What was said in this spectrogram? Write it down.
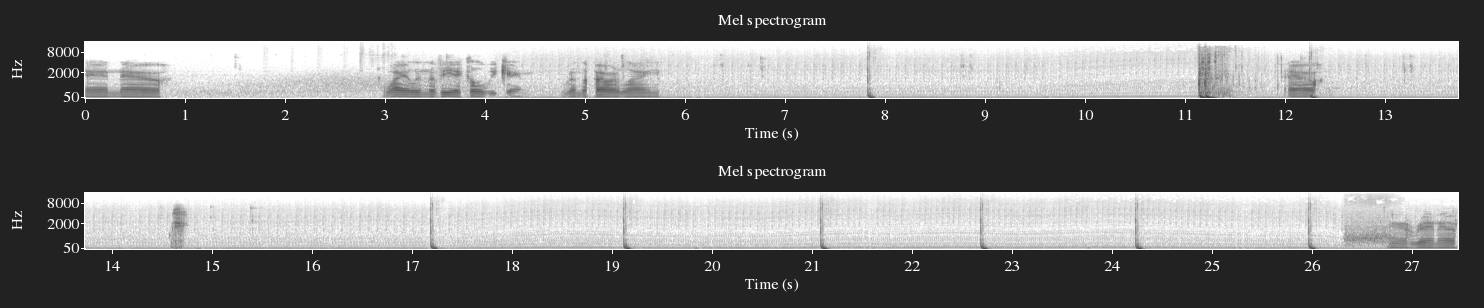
And now, while in the vehicle, we can run the power line Ow. Yeah, ran out.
